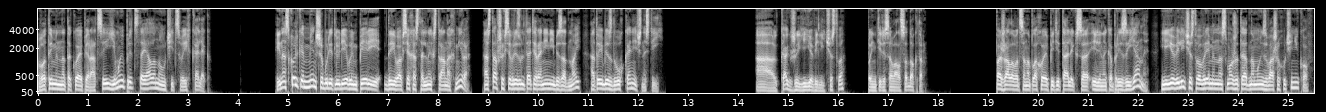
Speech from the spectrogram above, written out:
Вот именно такой операции ему и предстояло научить своих коллег. И насколько меньше будет людей в империи, да и во всех остальных странах мира, оставшихся в результате ранений без одной, а то и без двух конечностей. «А как же ее величество?» – поинтересовался доктор. Пожаловаться на плохой аппетит Алекса или на капризы Яны ее величество временно сможет и одному из ваших учеников.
